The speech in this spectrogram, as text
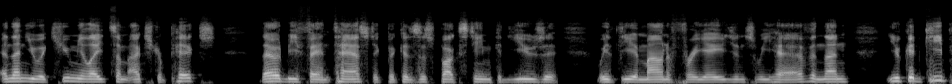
and then you accumulate some extra picks that would be fantastic because this Bucks team could use it with the amount of free agents we have, and then you could keep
